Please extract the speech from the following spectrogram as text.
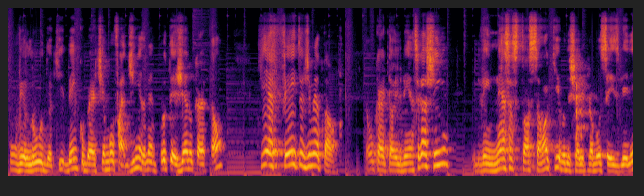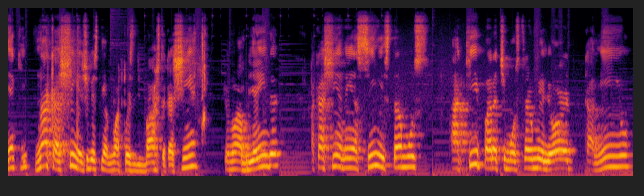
com veludo aqui, bem cobertinha, mofadinha, tá vendo? Protegendo o cartão, que é feito de metal. Então o cartão ele vem nessa caixinha, ele vem nessa situação aqui, vou deixar ele para vocês verem aqui. Na caixinha, deixa eu ver se tem alguma coisa debaixo da caixinha, que eu não abri ainda. A caixinha vem assim, estamos aqui para te mostrar o melhor caminho,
